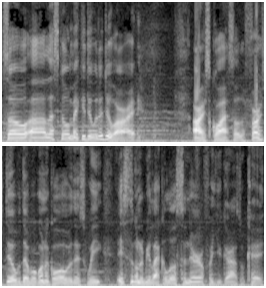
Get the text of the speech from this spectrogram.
So uh, let's go make it do what it do, all right? All right, squad, so the first deal that we're gonna go over this week, this is gonna be like a little scenario for you guys, okay?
